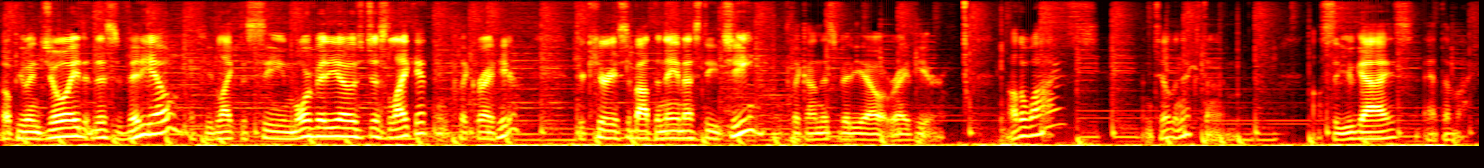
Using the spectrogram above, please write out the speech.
Hope you enjoyed this video. If you'd like to see more videos just like it, then click right here. If you're curious about the name SDG, click on this video right here. Otherwise, until the next time, I'll see you guys at the Vise.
